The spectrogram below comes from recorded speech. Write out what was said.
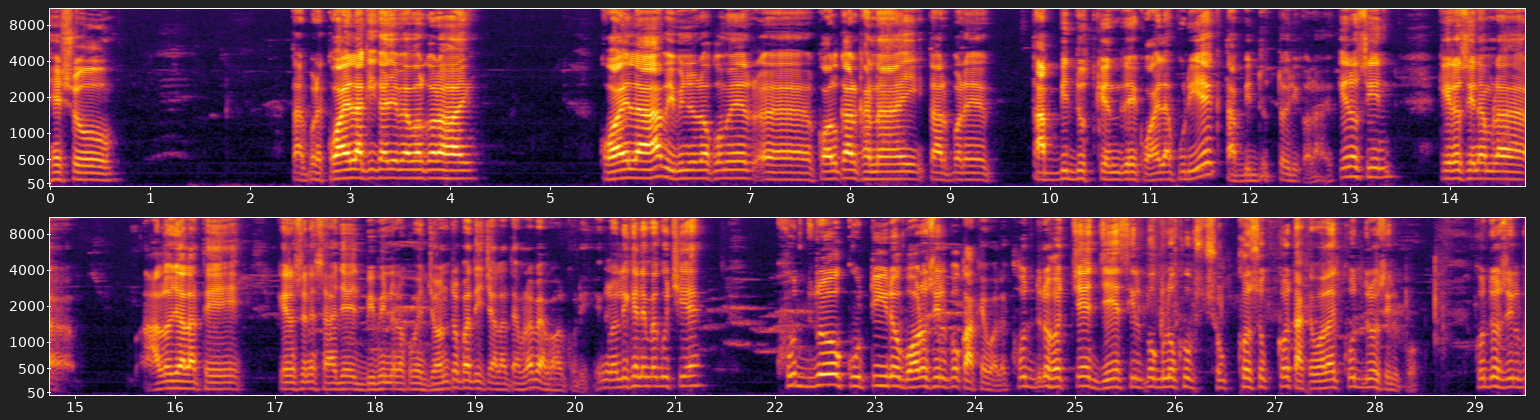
হেসো তারপরে কয়লা কী কাজে ব্যবহার করা হয়? কয়লা বিভিন্ন রকমের কলকারখানায়, তারপরে তাপবিদ্যুৎ কেন্দ্রে কয়লা পুড়িয়ে তাপবিদ্যুৎ তৈরি করা হয়। কেরোসিন কেরোসিন আমরা আলো জ্বালাতে, কেরোসিনের সাহায্যে বিভিন্ন রকমের যন্ত্রপাতি চালাতে আমরা ব্যবহার করি। এগুলো লিখে নেবে গুছিয়ে। ক্ষুদ্র কুটির ও বড় শিল্প কাকে বলে? ক্ষুদ্র হচ্ছে যে শিল্পগুলো খুব সূক্ষ্ম সূক্ষ্ম তাকে বলা হয় ক্ষুদ্র শিল্প। ক্ষুদ্র শিল্প,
